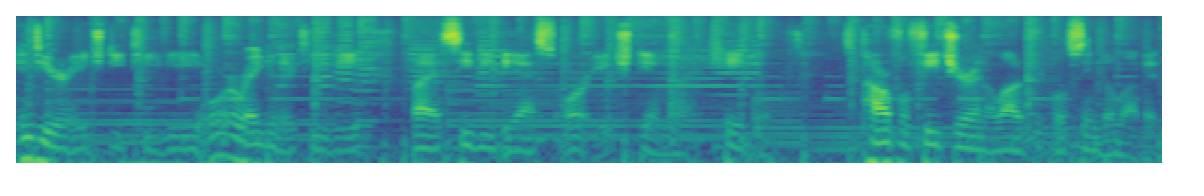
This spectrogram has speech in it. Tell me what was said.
into your HD TV or a regular TV via CVBS or HDMI cable. It's a powerful feature and a lot of people seem to love it.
